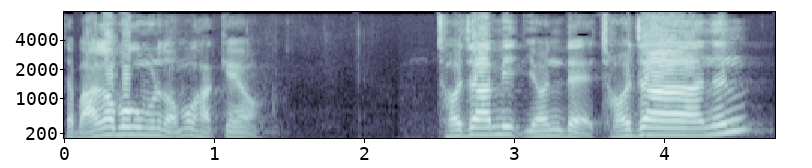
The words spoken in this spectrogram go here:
자, 마가복음으로 넘어갈게요. 저자 및 연대. 저자는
